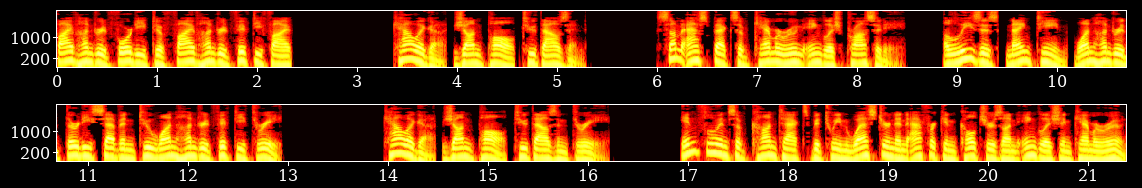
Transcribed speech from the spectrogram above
540–555 Kouega, Jean-Paul 2000. Some Aspects of Cameroon English Prosody. Alizés, 19, 137–153 Kouega, Jean-Paul 2003. Influence of Contacts Between Western and African Cultures on English in Cameroon.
